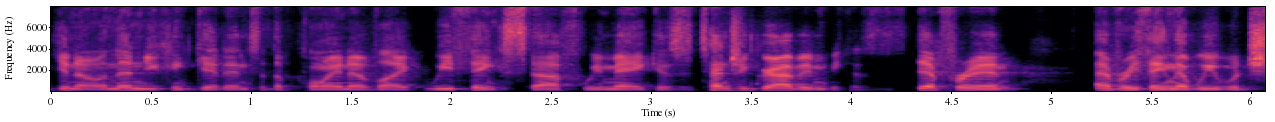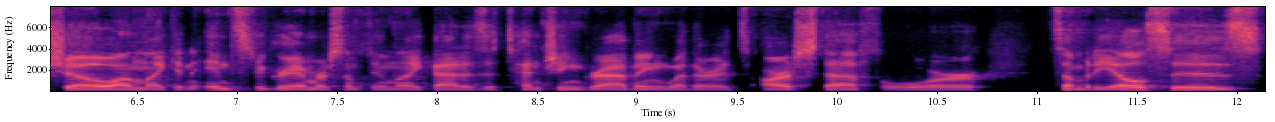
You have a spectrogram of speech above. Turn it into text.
You know, and then you can get into the point of like we think stuff we make is attention grabbing because it's different. Everything that we would show on like an Instagram or something like that is attention grabbing, whether it's our stuff or somebody else's.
